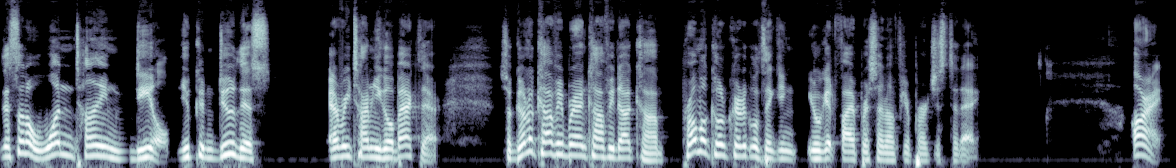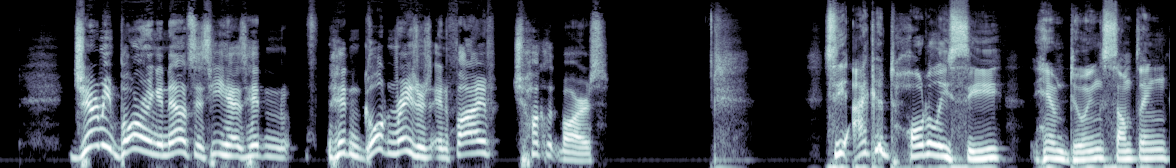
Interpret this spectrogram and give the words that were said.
that's not a one-time deal. You can do this every time you go back there. So go to coffeebrandcoffee.com, promo code critical thinking, you'll get 5% off your purchase today. All right. Jeremy Boring announces he has hidden hidden golden razors in five chocolate bars. See, I could totally see him doing something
